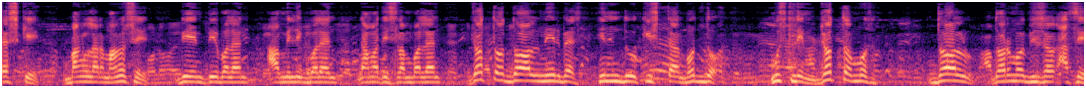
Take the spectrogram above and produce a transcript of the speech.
দেশকে, বাংলার মানুষে বিএনপি বলেন, আওয়ামী লীগ বলেন, জামাত ইসলাম বলেন, যত দল নির্বেশ, হিন্দু, খ্রিস্টান, বৌদ্ধ, মুসলিম, যত দল, ধর্ম বিষয় আছে,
